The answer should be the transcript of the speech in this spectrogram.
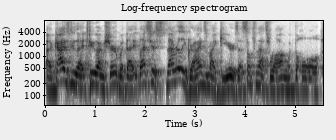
Uh, guys do that too, I'm sure, but that that's just that really grinds my gears. That's something that's wrong with the whole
